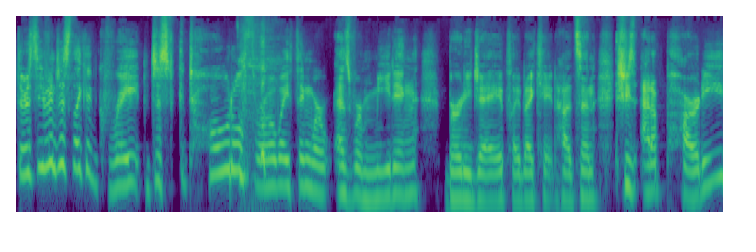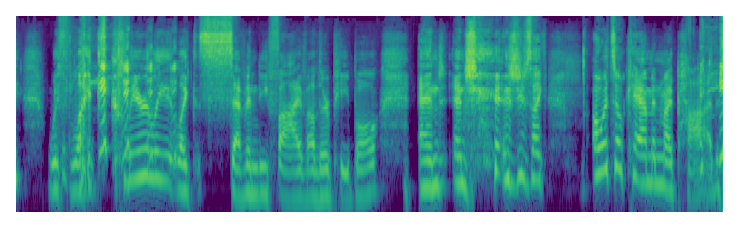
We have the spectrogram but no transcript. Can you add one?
there's even just like a great, just total throwaway thing where, as we're meeting Birdie Jay, played by Kate Hudson, she's at a party with like clearly like 75 other people, and and, she, and she's like, "Oh, it's okay, I'm in my pod."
